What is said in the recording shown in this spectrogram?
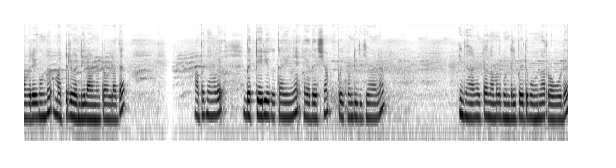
അവരെ കൊണ്ട് മറ്റൊരു വണ്ടിയിലാണ് കേട്ടോ ഉള്ളത്. അപ്പോൾ ഞങ്ങൾ ബത്തേരിയൊക്കെ കഴിഞ്ഞ് ഏകദേശം പോയിക്കൊണ്ടിരിക്കുകയാണ് ഇതാണ് കേട്ടോ നമ്മൾ ഗുണ്ടൽപേട്ട് പോകുന്ന റോഡ്.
